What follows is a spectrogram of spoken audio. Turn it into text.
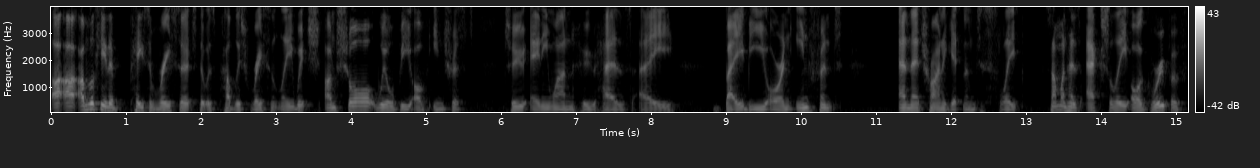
I, am looking at a piece of research that was published recently, which I'm sure will be of interest to anyone who has a baby or an infant and they're trying to get them to sleep. Someone has actually, or a group of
